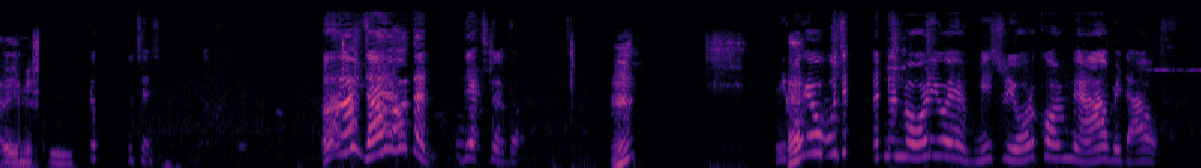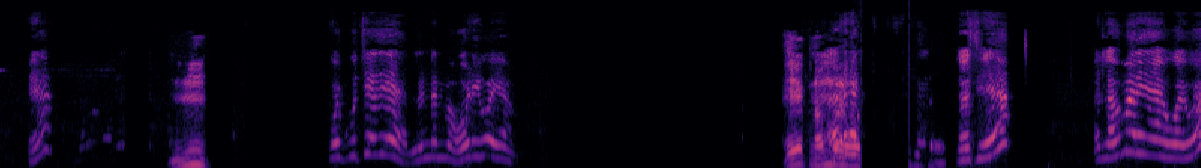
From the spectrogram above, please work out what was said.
આઈ મિસ યુ પૂછે હા હા જાહે હોતન ડેક્સ્ટર તો. હમ? કેવું પૂછે લંડનમાં હોળી હોય એમ મિસ્ટ્રી ઓળખો અમને. હા બેટા આવો. હે? હમ. કોઈ પૂછે છે? લંડનમાં હોળી હોય એમ. એક નંબર નથી એટલે અમારે અહીંયા હોય હો.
